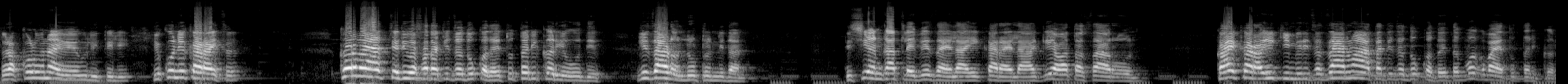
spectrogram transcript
तुला कळू नाही वेवली तिली. हे कोणी करायचं? कर बाय आजच्या दिवस आता तिचं दुखत आहे तू तरी कर येऊ दे. घे जाडून लुटून निदान. ते शेण घातलंय बेजायला हे करायला. घे आता सारून. काय करा इकिमिरीचं जाण मग आता तिचं दुखत आहे तर बघ बाय तू तरी कर.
